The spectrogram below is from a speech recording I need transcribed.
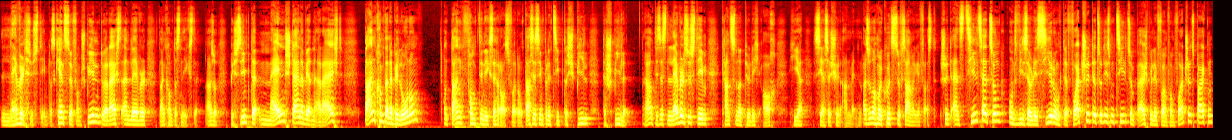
Level-System. Das kennst du ja vom Spielen. Du erreichst ein Level, dann kommt das nächste. Also bestimmte Meilensteine werden erreicht, dann kommt eine Belohnung und dann kommt die nächste Herausforderung. Das ist im Prinzip das Spiel der Spiele. Ja, und dieses Level-System kannst du natürlich auch hier sehr, sehr schön anwenden. Also nochmal kurz zusammengefasst. Schritt 1 Zielsetzung und Visualisierung der Fortschritte zu diesem Ziel, zum Beispiel in Form von Fortschrittsbalken.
